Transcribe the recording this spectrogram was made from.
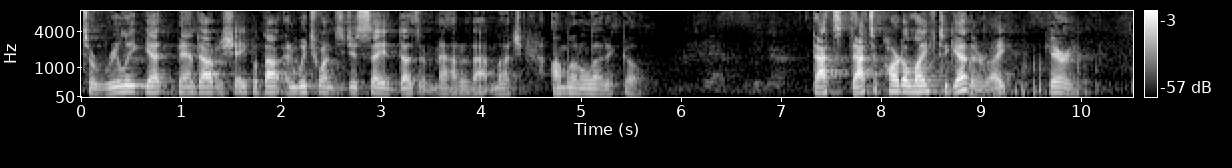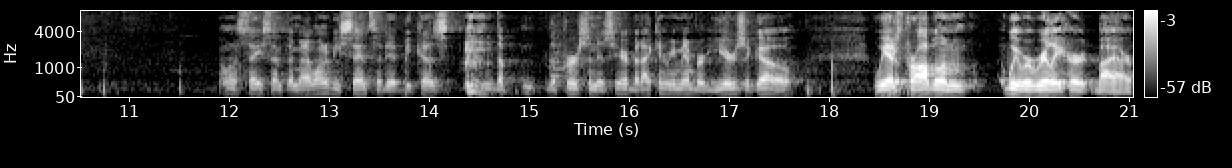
to really get bent out of shape about and which ones you just say it doesn't matter that much? I'm going to let it go. That's, that's a part of life together, right, Gary? I want to say something, but I want to be sensitive because the the person is here. But I can remember years ago, we had a problem. We were really hurt by our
